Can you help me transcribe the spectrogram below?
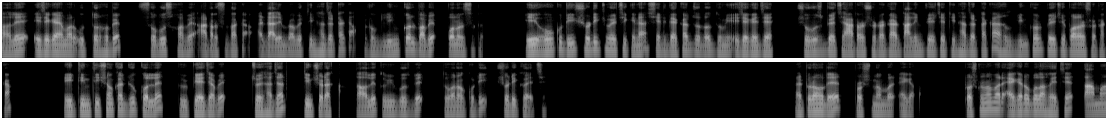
তাহলে এই জায়গায় আমার উত্তর হবে সবুজ পাবে আঠারোশো টাকা আর ডালিম পাবে তিন হাজার টাকা এবং লিঙ্কন পাবে পনেরোশো টাকা। এই অঙ্কটি সঠিক হয়েছে কিনা সেটি দেখার জন্য তুমি এই জায়গায় যে সবুজ পেয়েছে আঠারোশো টাকা, ডালিম পেয়েছে তিন হাজার টাকা এবং লিঙ্কন পেয়েছে পনেরোশো টাকা, এই তিনটি সংখ্যা যোগ করলে তুমি পেয়ে যাবে ছয় হাজার তিনশো টাকা। তাহলে তুমি বুঝবে তোমার অঙ্কটি সঠিক হয়েছে। এরপর আমাদের প্রশ্ন নম্বর এগারো। প্রশ্ন নম্বর এগারো বলা হয়েছে, তামা,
